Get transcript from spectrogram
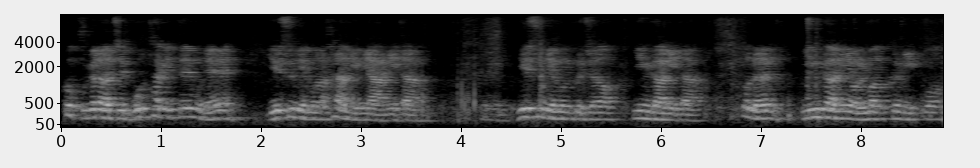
그 구별하지 못하기 때문에 예수님은 하나님이 아니다. 음, 예수님은 그저 인간이다. 또는 인간이 얼만큼 있고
